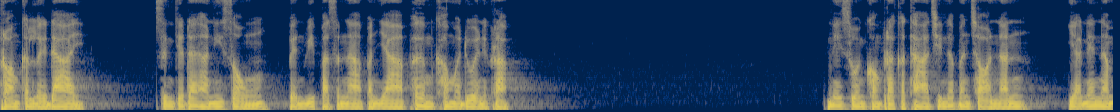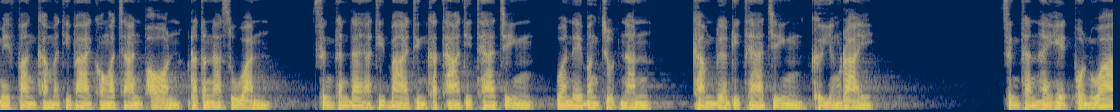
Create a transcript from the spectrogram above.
พร้อมกันเลยได้ ซึ่งจะได้อานิสงส์เป็นวิปัสสนาปัญญาเพิ่มเข้ามาด้วยนะครับ ในส่วนของพระคาถาชินบัญชรนั้น อยากแนะนำให้ฟังคำอธิบายของอาจารย์พรรัตนสุวรรณซึ่งท่านได้อธิบายถึงคาถาที่แท้จริง ว่าในบางจุดนั้นคำเดิมที่แท้จริงคืออย่างไร ซึ่งท่านให้เหตุผลว่า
